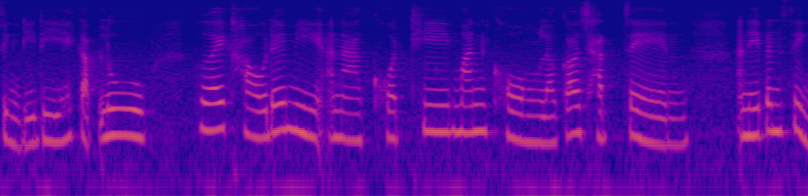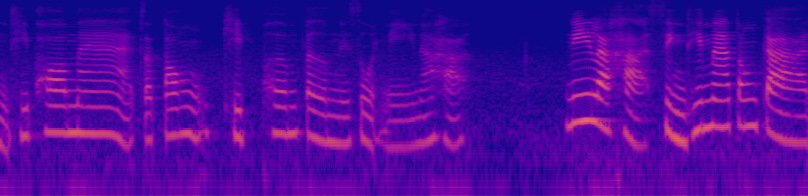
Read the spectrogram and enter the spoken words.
สิ่งดีๆ ให้กับลูก เพื่อให้เขาได้มีอนาคตที่มั่นคงแล้วก็ชัดเจน อันนี้เป็นสิ่งที่พ่อแม่จะต้องคิดเพิ่มเติมในส่วนนี้นะคะ นี่แหละค่ะ สิ่งที่แม่ต้องการ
